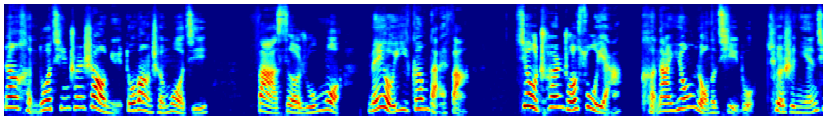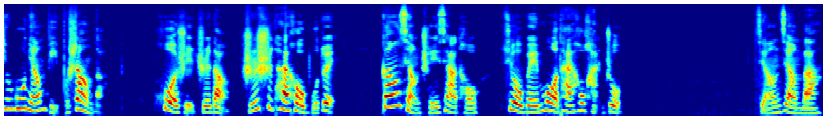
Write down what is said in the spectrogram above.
让很多青春少女都望尘莫及。发色如墨，没有一根白发，就穿着素雅，可那雍容的气度却是年轻姑娘比不上的。祸水知道直视太后不对，刚想垂下头，就被莫太后喊住。讲讲吧，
